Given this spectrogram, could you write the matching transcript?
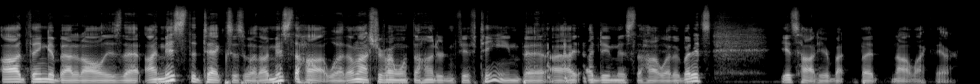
odd thing about it all is that I miss the Texas weather. I miss the hot weather. I'm not sure if I want the 115, but I, I do miss the hot weather. But it's it's hot here, but but not like there.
